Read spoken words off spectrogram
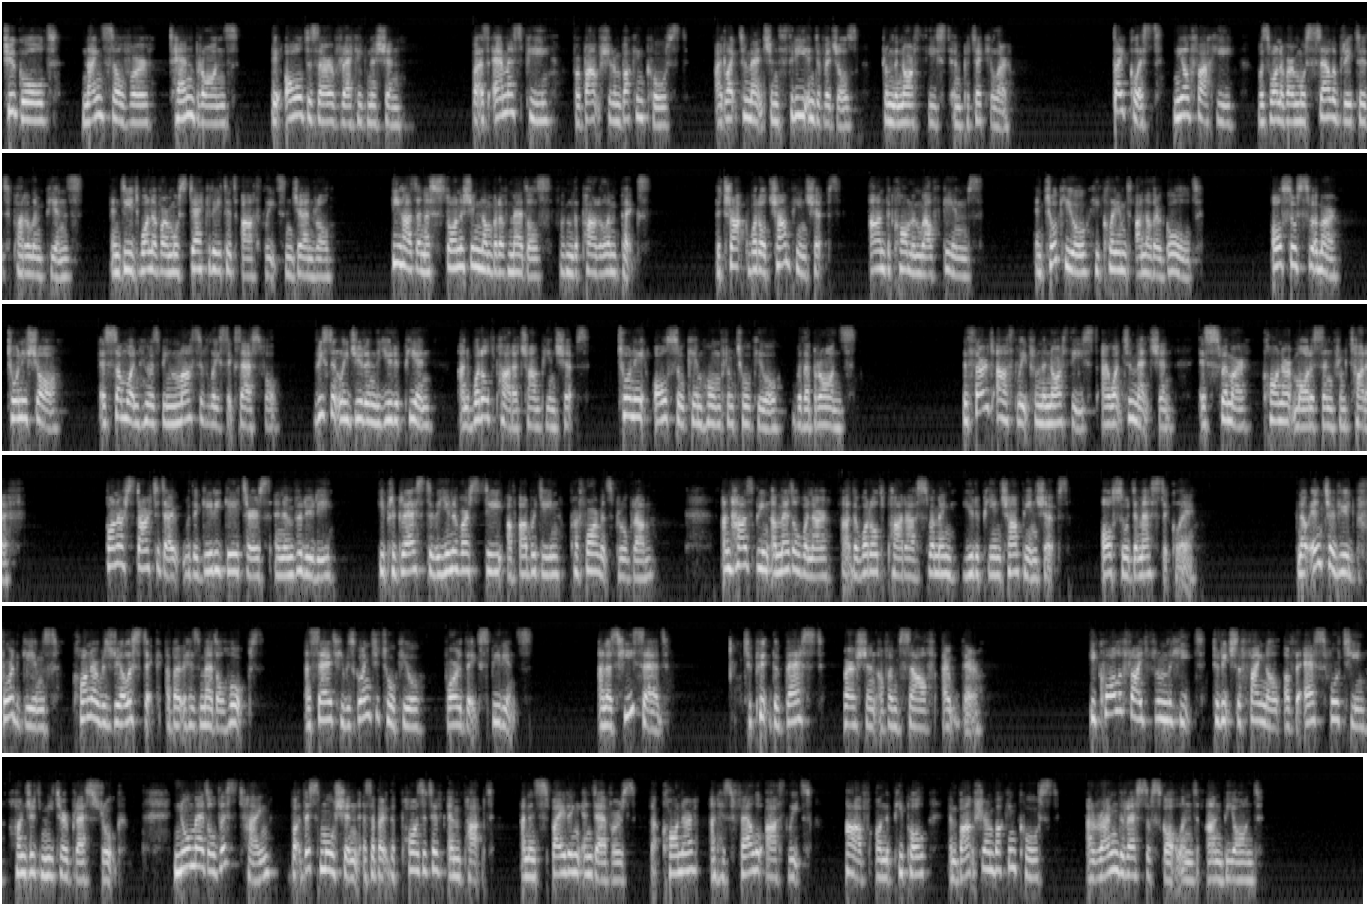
Two gold, nine silver, 10 bronze, they all deserve recognition. But as MSP for Banffshire and Bucking Coast, I'd like to mention three individuals from the North East in particular. Cyclist Neil Fahey was one of our most celebrated Paralympians indeed one of our most decorated athletes in general. He has an astonishing number of medals from the Paralympics, the Track World Championships, and the Commonwealth Games. In Tokyo, he claimed another gold. Also, swimmer Tony Shaw is someone who has been massively successful. Recently, during the European and World Para Championships, Tony also came home from Tokyo with a bronze. The third athlete from the Northeast I want to mention is swimmer Connor Morrison from Turriff. Connor started out with the Gary Gators in Inverurie. He progressed to the University of Aberdeen Performance Programme and has been a medal winner at the World Para Swimming European Championships, also domestically. Now interviewed before the Games, Connor was realistic about his medal hopes and said he was going to Tokyo for the experience. And as he said, to put the best version of himself out there. He qualified from the heat to reach the final of the S14 100 metre breaststroke. No medal this time, but this motion is about the positive impact and inspiring endeavours that Connor and his fellow athletes have on the people in Banffshire and Bucking Coast, around the rest of Scotland and beyond.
